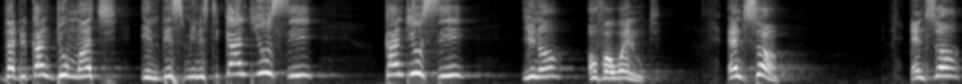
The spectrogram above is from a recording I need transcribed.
that we can't do much in this ministry? Can't you see? Can't you see, you know, overwhelmed? And so, and so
